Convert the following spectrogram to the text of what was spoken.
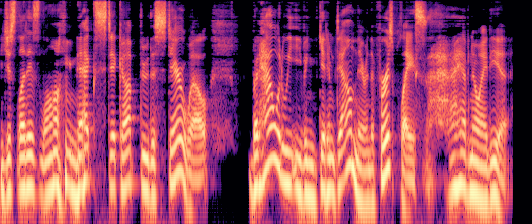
and just let his long neck stick up through the stairwell. But how would we even get him down there in the first place? I have no idea.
